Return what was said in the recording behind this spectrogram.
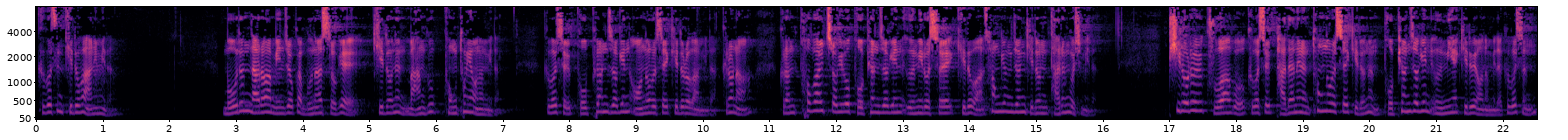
그것은 기도가 아닙니다. 모든 나라와 민족과 문화 속에 기도는 만국 공통의 언어입니다. 그것을 보편적인 언어로서의 기도라고 합니다. 그러나 그런 포괄적이고 보편적인 의미로서의 기도와 성경적인 기도는 다른 것입니다. 피로를 구하고 그것을 받아내는 통로로서의 기도는 보편적인 의미의 기도의 언어입니다. 그것은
